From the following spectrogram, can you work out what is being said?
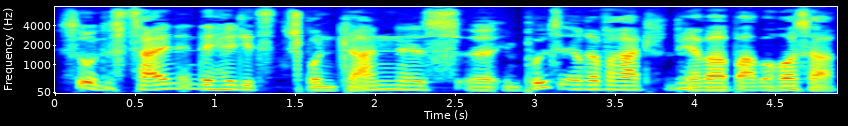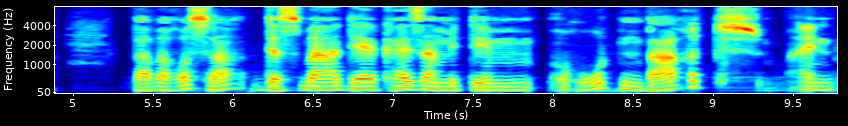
So, das Zeilenende hält jetzt ein spontanes äh, Impulsreferat. Wer war Barbarossa? Barbarossa, das war der Kaiser mit dem roten Bart, ein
